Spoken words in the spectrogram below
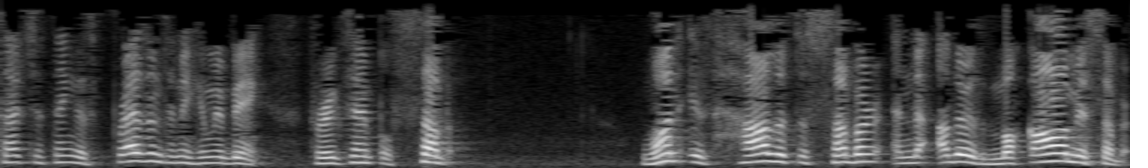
such a thing is present in a human being. For example, sabr. One is halat sabr and the other is maqam sabr.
